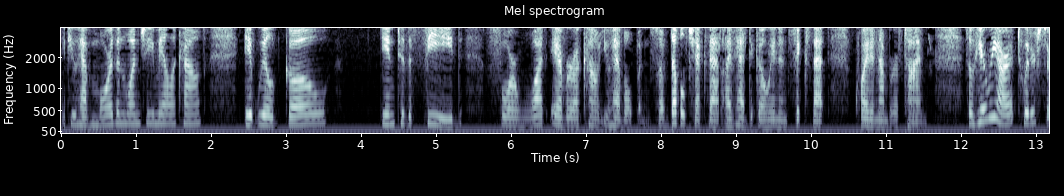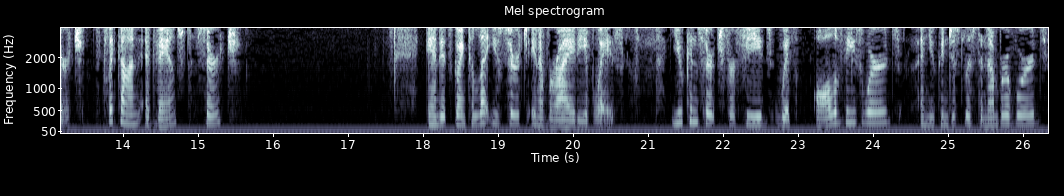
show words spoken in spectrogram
if you have more than one Gmail account, it will go into the feed for whatever account you have open. So double check that. I've had to go in and fix that quite a number of times. So here we are at Twitter Search. Click on Advanced Search and it's going to let you search in a variety of ways. You can search for feeds with all of these words and you can just list a number of words,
